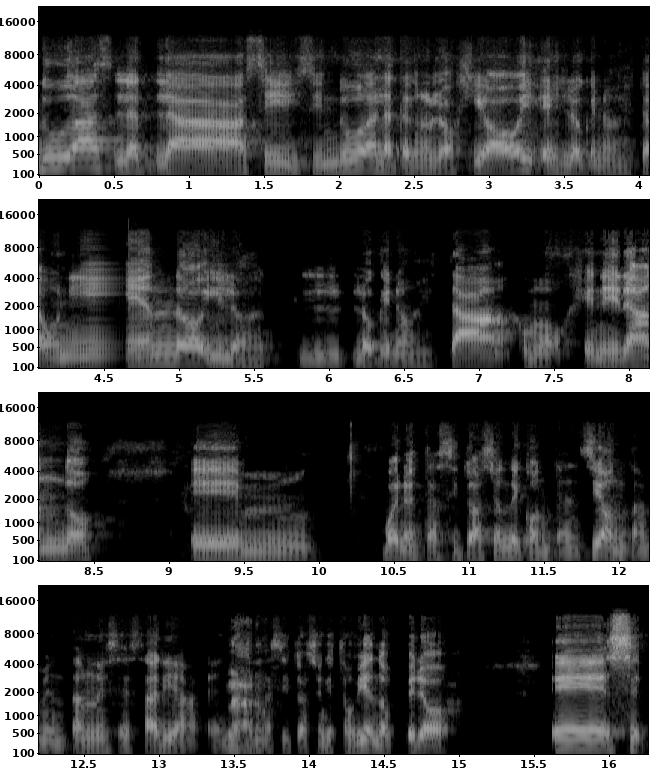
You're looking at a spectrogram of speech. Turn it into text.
dudas, la, la- sí, sin dudas la tecnología hoy es lo que nos está uniendo y lo, lo que nos está como generando, em, bueno, esta situación de contención también tan necesaria en, Claro. en la situación que estamos viendo. Pero, eh, se-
